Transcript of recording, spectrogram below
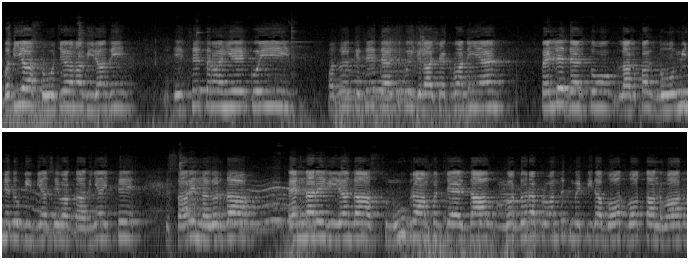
ਵਧੀਆ ਸੋਚ ਹੈ ਉਹਨਾਂ ਵੀਰਾਂ ਦੀ। ਇਸੇ ਤਰ੍ਹਾਂ ਹੀ ਇਹ ਕੋਈ ਮਤਲਬ ਕਿਸੇ ਦਿਲ 'ਚ ਕੋਈ ਗਿਲਾ ਸ਼ਿਕਵਾ ਨਹੀਂ ਹੈ ਪਹਿਲੇ ਦਿਨ ਤੋਂ ਲਗਭਗ 2 ਮਹੀਨੇ ਤੋਂ ਬੀਬੀਆਂ ਸੇਵਾ ਕਰ ਰਹੀਆਂ ਇੱਥੇ ਤੇ ਸਾਰੇ ਨਗਰ ਦਾ ਐਨ ਆਰ ਏ ਵੀਰਾਂ ਦਾ, ਸਮੂਹ ਗ੍ਰਾਮ ਪੰਚਾਇਤ ਦਾ, ਗੁਰਦੁਆਰਾ ਪ੍ਰਬੰਧਕ ਕਮੇਟੀ ਦਾ ਬਹੁਤ ਬਹੁਤ ਧੰਨਵਾਦ।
